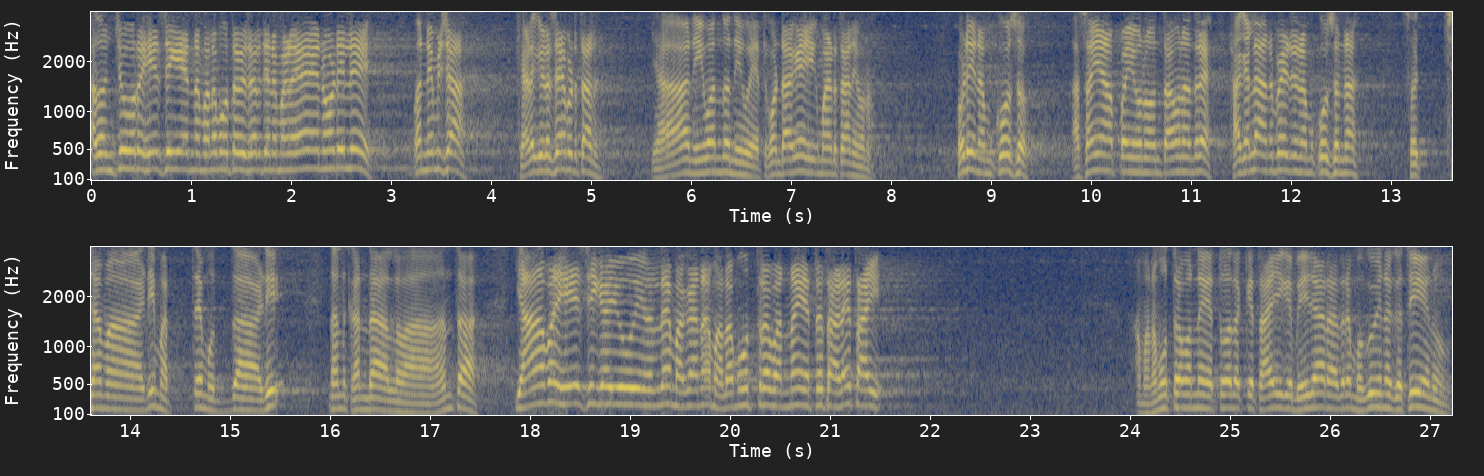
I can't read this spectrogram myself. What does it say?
ಅದೊಂಚೂರು ಹೇಸಿಗೆಯನ್ನು ಮಲಮೂತ್ರ ವಿಸರ್ಜನೆ ಮಾಡಿ ನೋಡಿಲಿ ಒಂದು ನಿಮಿಷ ಕೆಳಗಿಳಿಸೇ ಬಿಡ್ತಾನೆ. ಯಾ, ನೀವೊಂದು, ನೀವು ಎತ್ಕೊಂಡಾಗೆ ಹೀಗೆ ಮಾಡ್ತಾನೆ ಇವನು. ಹೊಡಿ ನಮ್ಮ ಕೂಸು ಅಸಹ್ಯ ಅಪ್ಪ ಇವನು ಅಂತ ಅವನಂದರೆ, ಹಾಗೆಲ್ಲ ಅನ್ಬೇಡ್ರಿ ನಮ್ಮ ಕೂಸನ್ನು. ಸ್ವಚ್ಛ ಮಾಡಿ, ಮತ್ತೆ ಮುದ್ದಾಡಿ ನನ್ನ ಕಂದ ಅಲ್ವಾ ಅಂತ. ಯಾವ ಹೇಸಿಗೆಯೂ ಇರದೆ ಮಗನ ಮಲಮೂತ್ರವನ್ನು ಎತ್ತುತ್ತಾಳೆ ತಾಯಿ. ಆ ಮಲಮೂತ್ರವನ್ನು ಎತ್ತೋದಕ್ಕೆ ತಾಯಿಗೆ ಬೇಜಾರಾದರೆ ಮಗುವಿನ ಗತಿ ಏನು?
